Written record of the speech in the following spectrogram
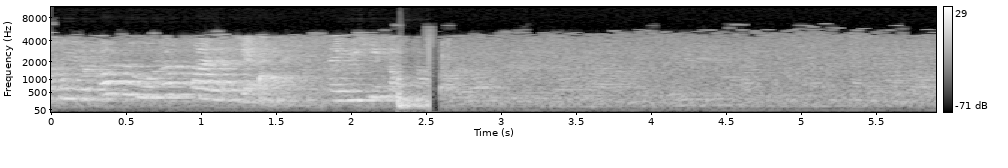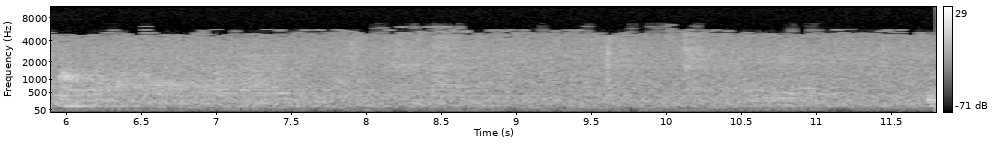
คุยแล้วก็รู้เรื่องรายละเอียดในวิธีต่างๆ โอ เค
